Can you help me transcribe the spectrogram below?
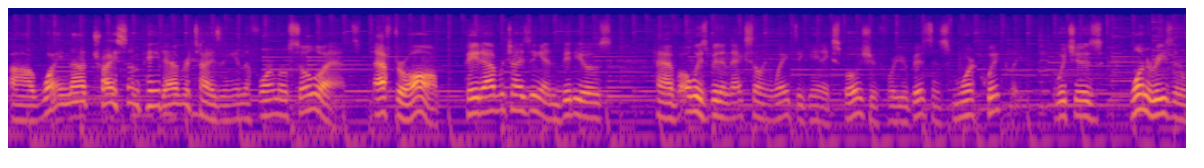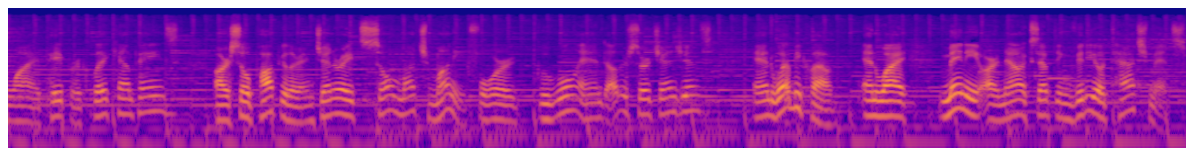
uh, why not try some paid advertising in the form of solo ads? After all, paid advertising and videos have always been an excellent way to gain exposure for your business more quickly, which is one reason why pay-per-click campaigns are so popular and generate so much money for Google and other search engines and WebbyCloud, and why many are now accepting video attachments.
